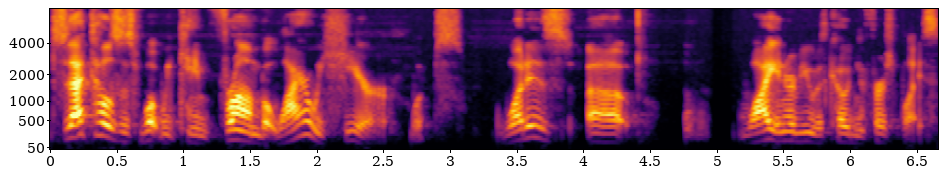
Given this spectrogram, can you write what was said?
so that tells us what we came from, but why are we here? Whoops. What is uh, why interview with code in the first place?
